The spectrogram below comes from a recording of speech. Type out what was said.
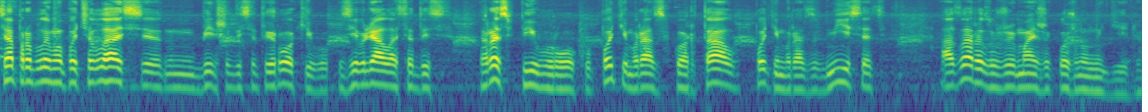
Ця проблема почалась більше 10 років. З'являлася десь раз в півроку, потім раз в квартал, потім раз в місяць, а зараз вже майже кожну неділю.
